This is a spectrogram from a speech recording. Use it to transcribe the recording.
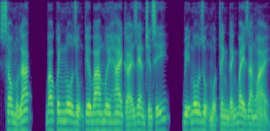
Sau một lát, bao quanh ngô dụng kia 32 cái gen chiến sĩ, bị ngô dụng một thanh đánh bay ra ngoài.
